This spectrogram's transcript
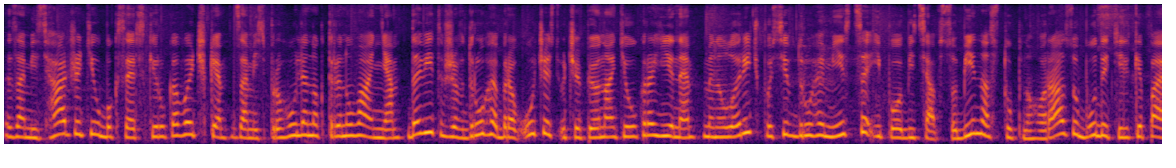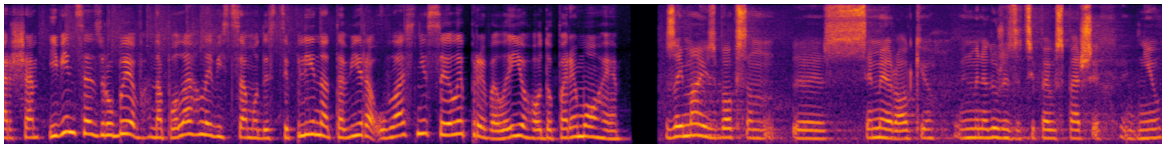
Замість гаджетів боксерські рукавички, замість прогулянок тренування. Давід вже вдруге брав участь у чемпіонаті України. Минулоріч посів друге місце і пообіцяв собі наступного разу буде тільки перше. І він це зробив. Наполегливість, самодисципліна та віра у власні сили привели його до перемоги. Займаюсь боксом е, з 7 років. Він мене дуже заціпив з перших днів.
